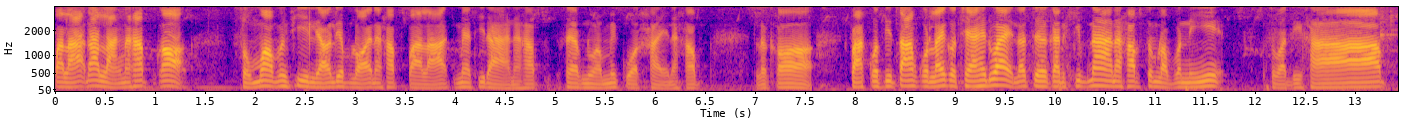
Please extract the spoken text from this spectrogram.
ปลาร้าด้านหลังนะครับ ก็ส่งมอบให้พี่แล้วเรียบร้อยนะครับปลาร้าแม่ธิดานะครับแซบนัวไม่กลัวใครนะครับ แล้วก็ฝากกดติดตามกดไลค์กดแชร์ให้ด้วย แล้วเจอกันคลิปหน้านะครับสำหรับวันนี้ สวัสดีครับ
